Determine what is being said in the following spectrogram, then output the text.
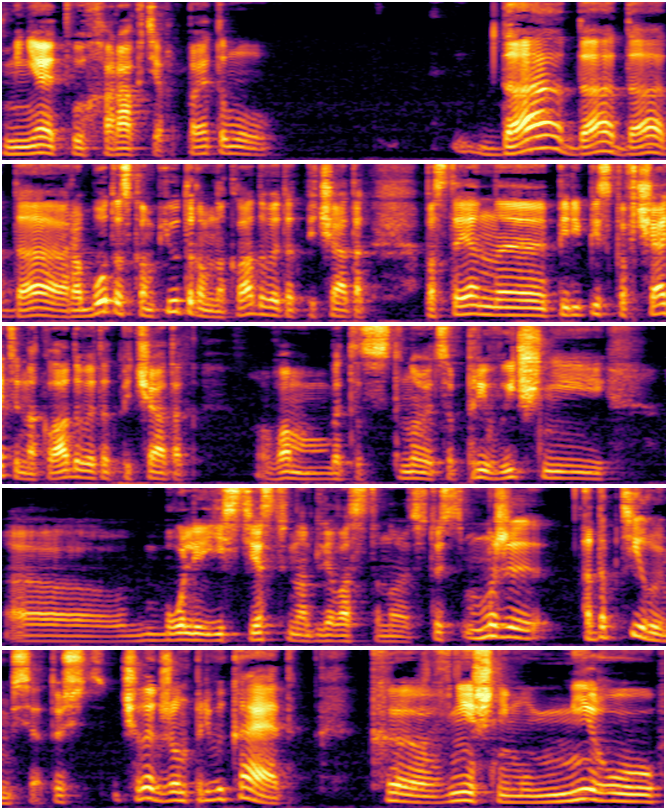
меняет твой характер. Поэтому да, да, да, да, работа с компьютером накладывает отпечаток, постоянная переписка в чате накладывает отпечаток. Вам это становится привычней, э, более естественно для вас становится. То есть мы же адаптируемся. То есть человек же он привыкает к внешнему миру,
